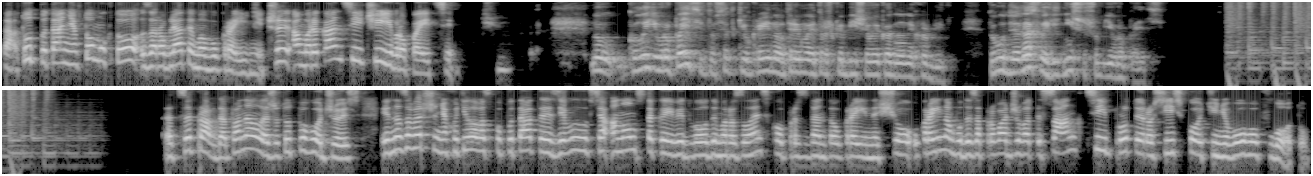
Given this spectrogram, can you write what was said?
Так, тут питання в тому, хто зароблятиме в Україні: чи американці, чи європейці. Ну, коли європейці, то все-таки Україна отримує трошки більше виконаних робіт. Тому для нас вигідніше, щоб європейці. Це правда, пане Олеже, тут погоджуюсь. І на завершення хотіла вас попитати: з'явився анонс такий від Володимира Зеленського, президента України, що Україна буде запроваджувати санкції проти російського тіньового флоту.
